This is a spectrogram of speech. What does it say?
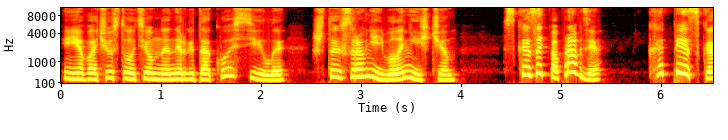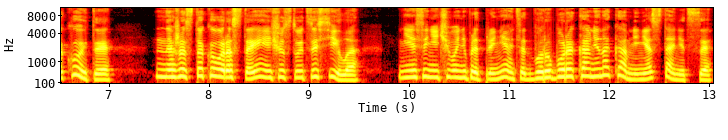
и я почувствовала темную энергию такой силы, что и сравнить было не с чем. Сказать по правде? Капец какой-то! Даже с такого расстояния чувствуется сила. Если ничего не предпринять, от Борубора камня на камне не останется.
